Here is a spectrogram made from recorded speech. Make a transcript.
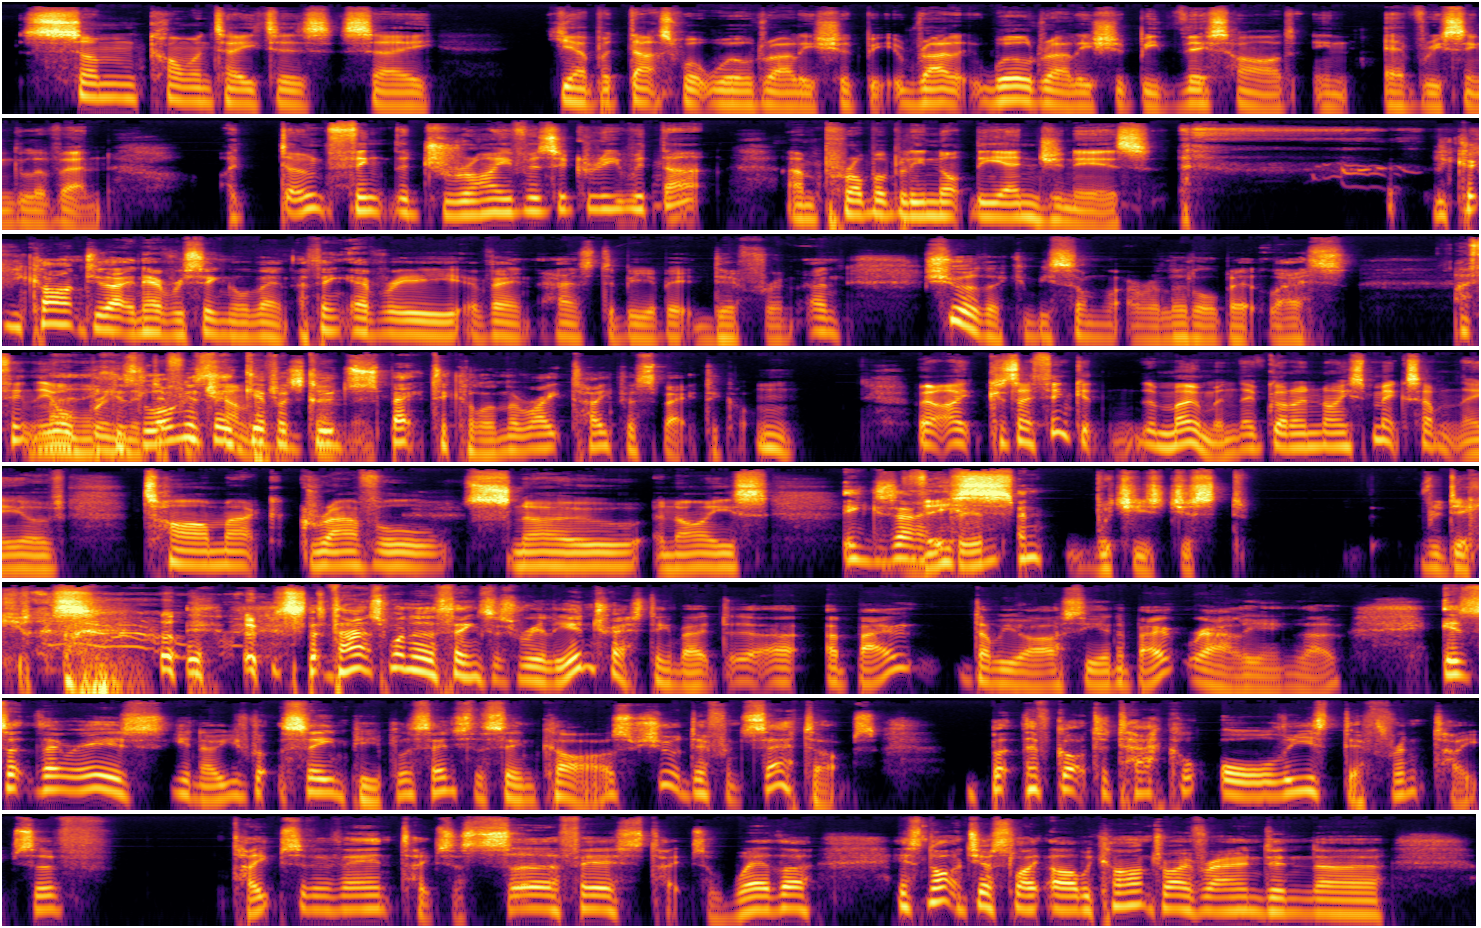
some commentators say, "Yeah, but that's what World Rally should be. Rally, World Rally should be this hard in every single event." I don't think the drivers agree with that, and probably not the engineers. You ca- you can't do that in every single event. I think every event has to be a bit different. And sure, there can be some that are a little bit less. I think they all bring as long as they give a good spectacle and the right type of spectacle. Mm. Well, because I, think at the moment they've got a nice mix, haven't they, of tarmac, gravel, snow, and ice. Exactly. This, and, which is just ridiculous. But that's one of the things that's really interesting about uh, about WRC and about rallying, though, is that there is, you know, you've got the same people, essentially the same cars, sure, different setups, but they've got to tackle all these different types of types of event, types of surface, types of weather. It's not just like, oh, we can't drive around in uh,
